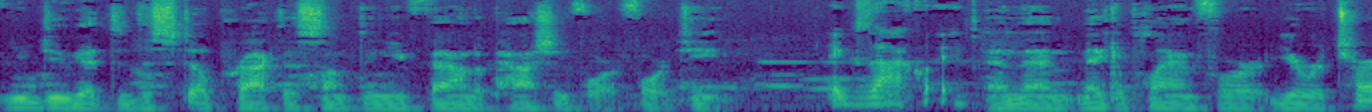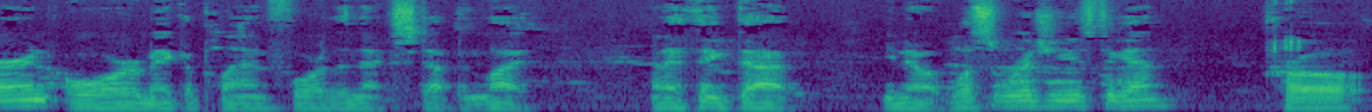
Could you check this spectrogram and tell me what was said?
you do get to just still practice something you found a passion for at 14 Exactly. and then make a plan for your return or make a plan for the next step in life. And I think that, you know, what's the word you used again? Pro,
